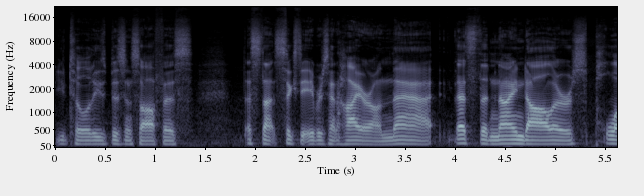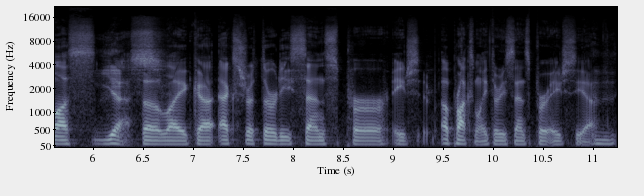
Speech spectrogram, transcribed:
utilities business office. That's not 60 to 80 percent higher on that. That's the nine dollars plus Yes. the like uh, extra 30 cents per H, approximately 30 cents per HCF.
